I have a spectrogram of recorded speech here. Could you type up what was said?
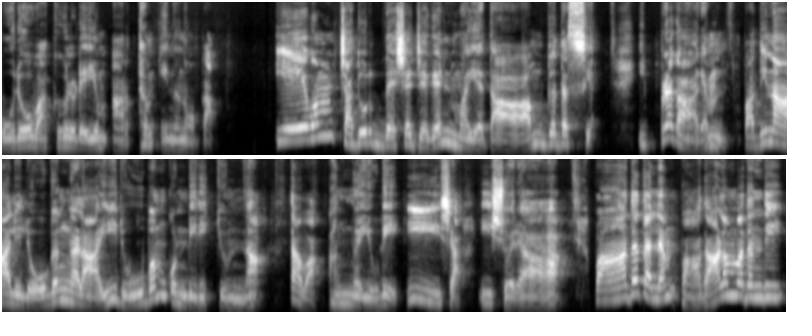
ഓരോ വാക്കുകളുടെയും അർത്ഥം എന്ന് നോക്കാം. ഏവം ചതുർദശ ജഗന്മയതാം ഗതസ്യ ഇപ്രകാരം പതിനാല് ലോകങ്ങളായി രൂപം കൊണ്ടിരിക്കുന്ന തവ അങ്ങയുടെ ഈശ ഈശ്വര. പാദതലം പാതാളം വദന്തി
